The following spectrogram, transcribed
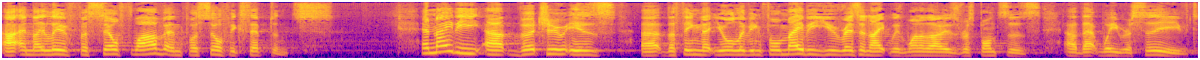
uh, and they live for self love and for self acceptance. And maybe uh, virtue is uh, the thing that you're living for. Maybe you resonate with one of those responses uh, that we received.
